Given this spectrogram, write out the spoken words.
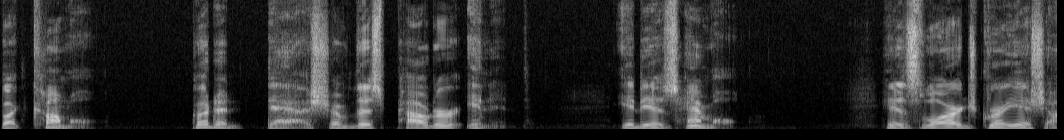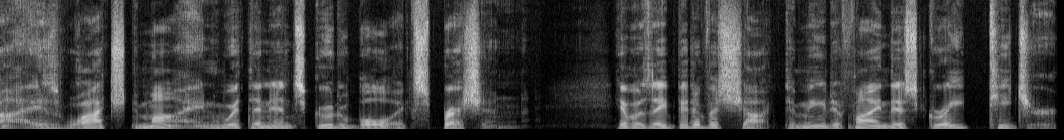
But Kummel, put a dash of this powder in it. It is Hemel. His large grayish eyes watched mine with an inscrutable expression. It was a bit of a shock to me to find this great teacher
